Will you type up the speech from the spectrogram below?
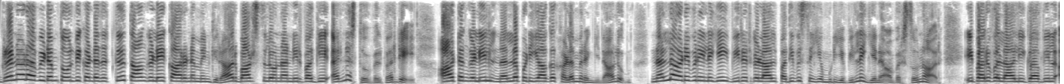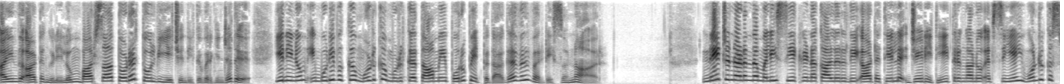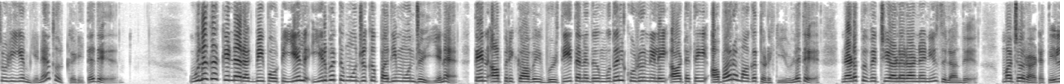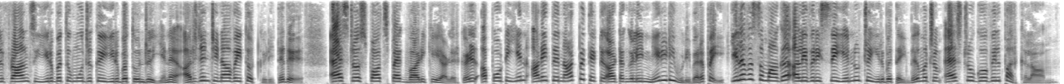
கிரனாடாவிடம் தோல்வி கண்டதற்கு தாங்களே காரணம் என்கிறார் பார்சிலோனா நிர்வாகி அர்னஸ்தோ வெல்வர்டே. ஆட்டங்களில் நல்லபடியாக களமிறங்கினாலும் நல்ல அடைவு நிலையை வீரர்களால் பதிவு செய்ய முடியவில்லை என அவர் சொன்னார். இப்பருவ லாலிகாவில் ஐந்து ஆட்டங்களிலும் பார்சா தொடர் தோல்வியை சந்தித்து வருகின்றது. எனினும் இம்முடிவுக்கு முழுக்க முழுக்க தாமே பொறுப்பேற்பதாக வெல்வர்டே சொன்னார். நேற்று நடந்த மலேசிய கிண காலிறுதி ஆட்டத்தில் ஜேடிடி திருங்கானு எஃப்சியை ஒன்றுக்கு சுழியம் என தோற்கடித்தது. உலக கிண்ண ரக்பி போட்டியில் இருபத்தி மூன்றுக்கு பதிமூன்று என தென் ஆப்பிரிக்காவை வீழ்த்தி தனது முதல் குழு நிலை ஆட்டத்தை அபாரமாக தொடக்கியுள்ளது. நடப்பு வெற்றியாளரான நியூசிலாந்து. மற்றொரு ஆட்டத்தில் பிரான்ஸ் இருபத்தி மூன்றுக்கு இருபத்தொன்று என அர்ஜென்டினாவை தோற்கடித்தது. ஆஸ்ட்ரோ ஸ்பாட்ஸ் பேக் வாடிக்கையாளர்கள் அப்போட்டியின் அனைத்து நாற்பத்தெட்டு ஆட்டங்களின் நேரடி ஒளிபரப்பை இலவசமாக அலைவரிசை எண்ணூற்று இருபத்தைந்து மற்றும் ஆஸ்ட்ரோகோவில் பார்க்கலாம்.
